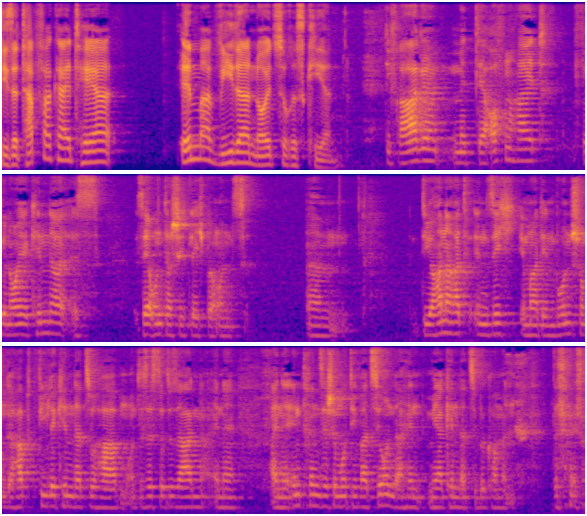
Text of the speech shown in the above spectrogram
diese Tapferkeit her, immer wieder neu zu riskieren? Die Frage mit der Offenheit für neue Kinder ist sehr unterschiedlich bei uns. Ähm, die Johanna hat in sich immer den Wunsch schon gehabt, viele Kinder zu haben. Und es ist sozusagen eine, eine intrinsische Motivation dahin, mehr Kinder zu bekommen. Das ist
